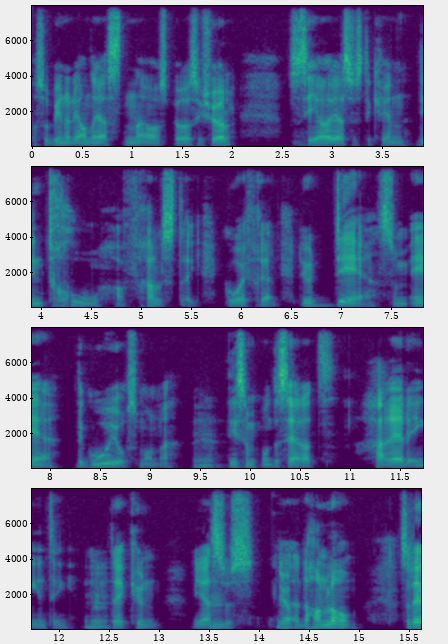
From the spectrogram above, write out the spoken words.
Og så begynner de andre gjestene å spørre seg sjøl. Så sier Jesus til kvinnen, din tro har frelst deg, gå i fred. Det er jo det som er det gode jordsmonnet. Mm. De som på en måte ser at her er det ingenting. Mm. Det er kun Jesus mm. ja. det handler om. Så det,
